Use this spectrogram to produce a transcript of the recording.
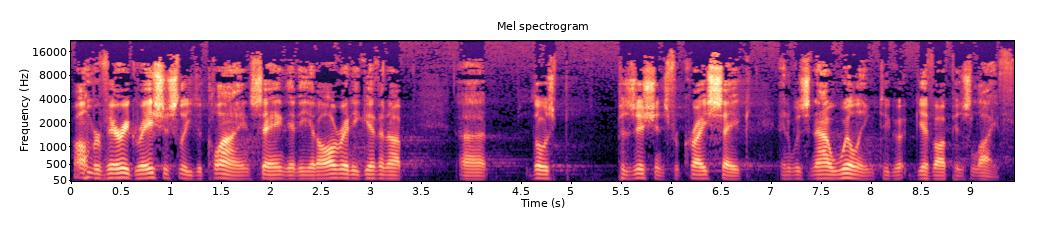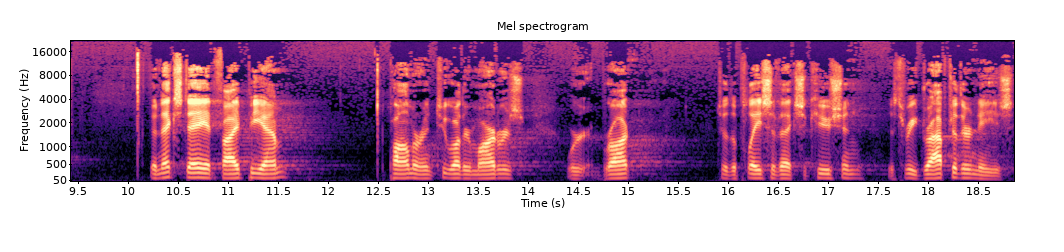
Palmer very graciously declined, saying that he had already given up uh, those positions for Christ's sake and was now willing to give up his life. The next day at 5 p.m., Palmer and two other martyrs were brought to the place of execution. The three dropped to their knees,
